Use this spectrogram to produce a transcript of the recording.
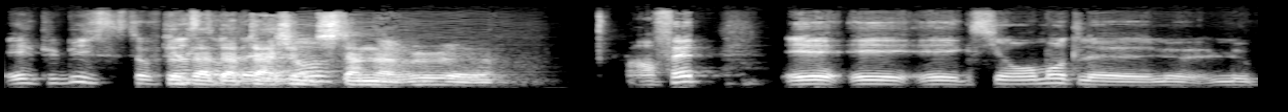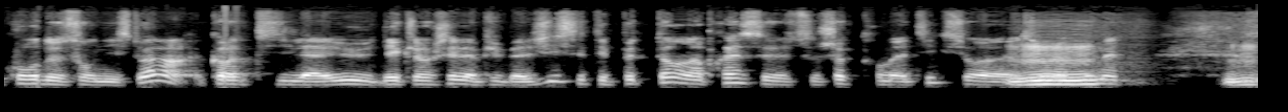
et le public. Sauf Toute l'adaptation du. Euh. En fait, et, si on remonte le, cours de son histoire, quand il a eu déclenché la pubalgie, c'était peu de temps après ce, choc traumatique sur, la mmh. comète. Mmh.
